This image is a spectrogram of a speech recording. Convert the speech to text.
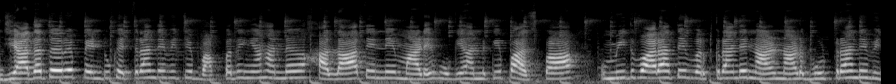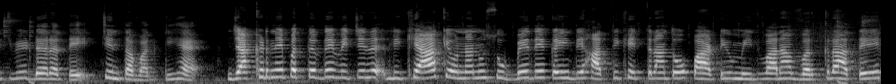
ਜ਼ਿਆਦਾਤਰ ਪਿੰਡੂ ਖੇਤਰਾਂ ਦੇ ਵਿੱਚ ਵਾਪਰ ਰਹੀਆਂ ਹਨ। ਹਾਲਾਤ ਇੰਨੇ ਮਾੜੇ ਹੋ ਗਏ ਹਨ ਕਿ ਭਾਜਪਾ ਉਮੀਦਵਾਰਾਂ ਤੇ ਵਰਕਰਾਂ ਦੇ ਨਾਲ ਨਾਲ ਵੋਟਰਾਂ ਦੇ ਵਿੱਚ ਵੀ ਡਰ ਅਤੇ ਚਿੰਤਾ ਵੱਧ ਗਈ ਹੈ। ਜਾਖੜ ਨੇ ਪੱਤਰ ਦੇ ਵਿੱਚ ਲ- ਲਿਖਿਆ ਕਿ ਉਹਨਾਂ ਨੂੰ ਸੂਬੇ ਦੇ ਕਈ ਦਿਹਾਤੀ ਖੇਤਰਾਂ ਤੋਂ ਪਾਰਟੀ ਉਮੀਦਵਾਰਾਂ, ਵਰਕਰਾਂ ਅਤੇ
